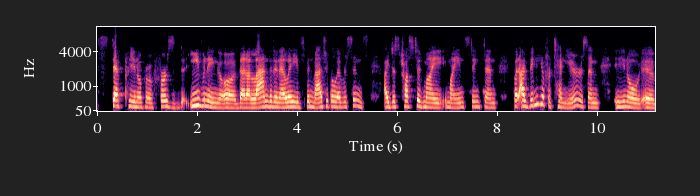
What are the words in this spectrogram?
step you know from first evening uh, that i landed in la it's been magical ever since. I just trusted my my instinct and but i've been here for 10 years and you know uh,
